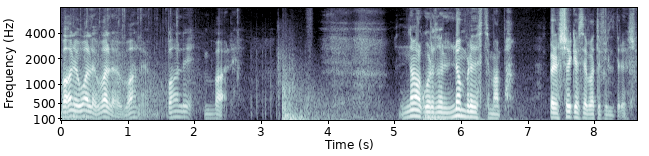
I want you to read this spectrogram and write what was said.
Vale, vale, vale, vale, vale, vale. No me acuerdo el nombre de este mapa. Pero sé que es de Battlefield 3.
